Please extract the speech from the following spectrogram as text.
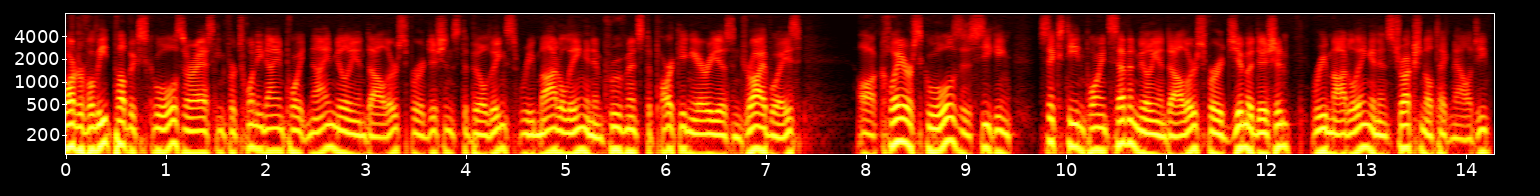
Watervliet Public Schools are asking for $29.9 million for additions to buildings, remodeling, and improvements to parking areas and driveways. Eau Claire Schools is seeking $16.7 million for a gym addition, remodeling, and instructional technology.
